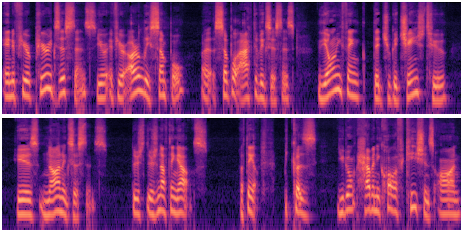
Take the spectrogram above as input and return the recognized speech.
And if you're pure existence, you're, if you're utterly simple, a simple act of existence, the only thing that you could change to is non-existence. There's, there's nothing else nothing else, because you don't have any qualifications on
